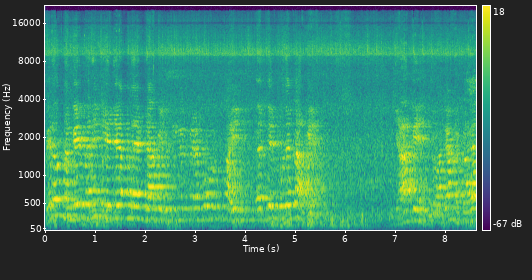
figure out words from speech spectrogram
ਫਿਰ ਉਹ ਨੰਗੇ ਪੈਰੀ ਚੇਲੇ ਆਪਣੇ ਜਾ ਕੇ ਉਹ ਭਾਈ ਤੇ ਉਹਦੇ ਘਰ ਗਿਆ। ਜਾ ਕੇ ਦਰਵਾਜ਼ਾ ਖਟਾਇਆ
